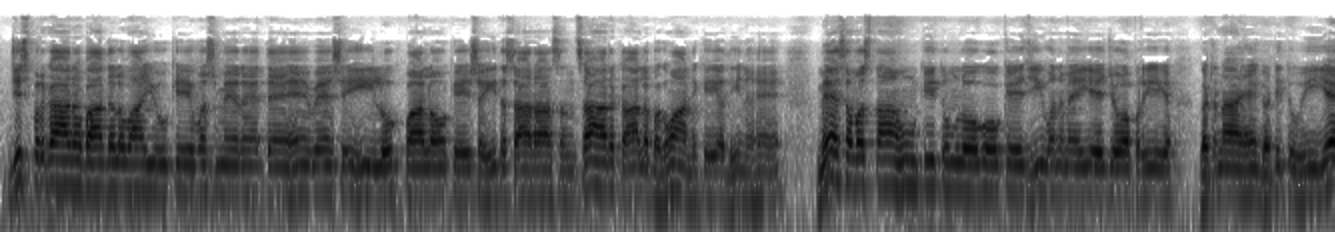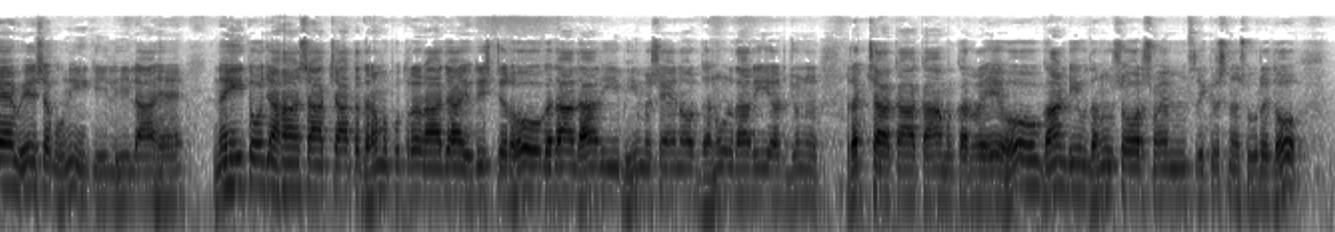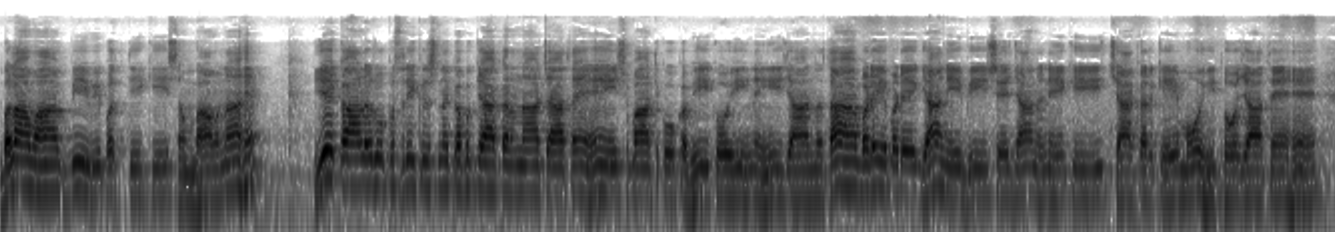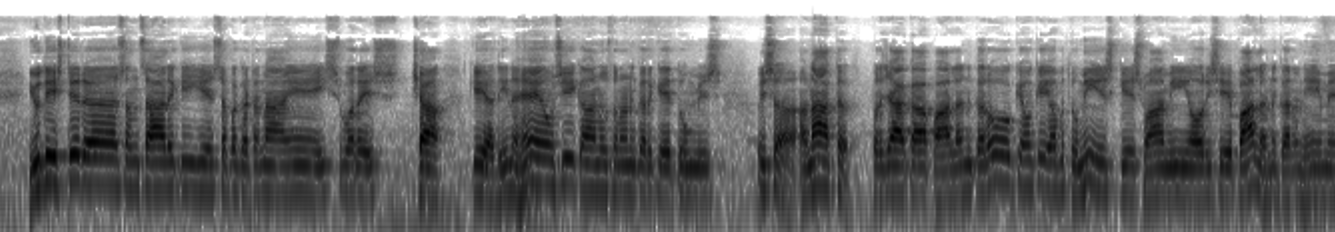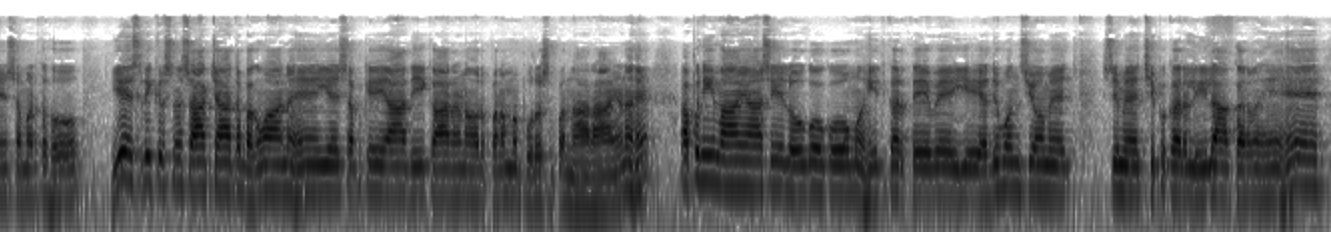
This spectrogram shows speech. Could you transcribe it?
जिस प्रकार बादल वायु के वश में रहते हैं, वैसे ही लोकपालों के सहित सारा संसार काल भगवान के अधीन है। मैं समझता हूँ कि तुम लोगों के जीवन में ये जो अप्रिय घटनाएँ घटित हुई है, वे सब उन्हीं की लीला है। नहीं तो जहाँ साक्षात धर्मपुत्र राजा युधिष्ठिर हो, गदाधारी भीमसेन और धनुर्धारी अर्जुन रक्षा का काम कर रहे हो, गांडीव धनुष और स्वयं श्री कृष्ण सूर्य दो भला वहाँ भी विपत्ति की संभावना है। ये काल रूप श्री कृष्ण कब क्या करना चाहते हैं? इस बात को कभी कोई नहीं जानता। बड़े बड़े ज्ञानी भी इसे जानने की इच्छा करके मोहित हो जाते हैं। युधिष्ठिर, संसार की ये सब घटनाएँ ईश्वर इच्छा के अधीन है। उसी का अनुसरण करके तुम इस इस अनाथ प्रजा का पालन करो, क्योंकि अब तुम ही इसके स्वामी और इसे पालन करने में समर्थ हो। ये श्री कृष्ण साक्षात भगवान है, ये सबके आदि कारण और परम पुरुष पर नारायण है। अपनी माया से लोगों को मोहित करते हुए ये अधिवंशियों में सिमे छिप कर लीला कर रहे हैं।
